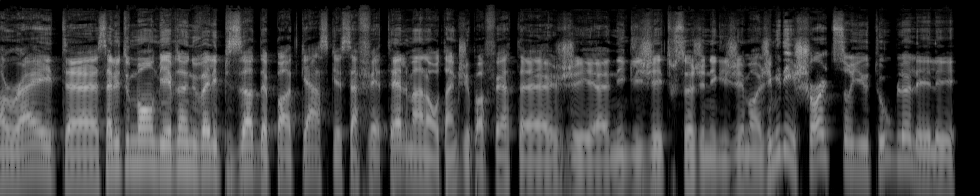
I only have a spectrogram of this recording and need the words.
All right. Euh, salut tout le monde. Bienvenue à un nouvel épisode de podcast que ça fait tellement longtemps que j'ai pas fait. Euh, j'ai euh, négligé tout ça. J'ai négligé. Moi, j'ai mis des shorts sur YouTube, là, les, les,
